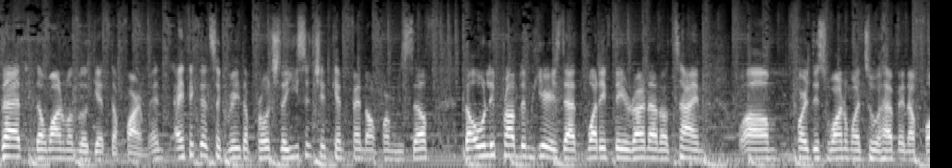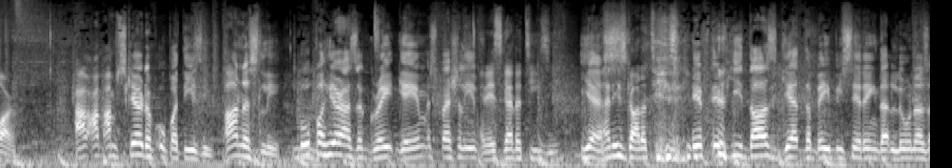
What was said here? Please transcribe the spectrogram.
that the 1-1 will get the farm. And I think that's a great approach. The Yisun can fend off for himself. The only problem here is that what if they run out of time um, for this 1-1 to have enough farm? I'm, I'm scared of Upatizi, honestly. Upa here has a great game, especially if, And he's got a TZ. yes. And he's got a teasing. if, if he does get the babysitting that Luna's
